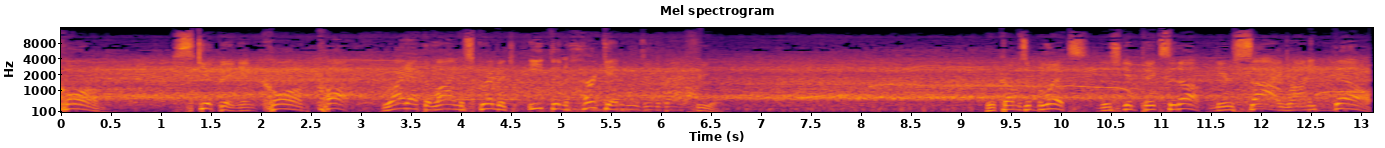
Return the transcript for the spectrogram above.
Corum skipping, and Corum caught right at the line of scrimmage. Ethan Hurkett was in the backfield. Here comes a blitz. Michigan picks it up. Near side, Ronnie Bell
